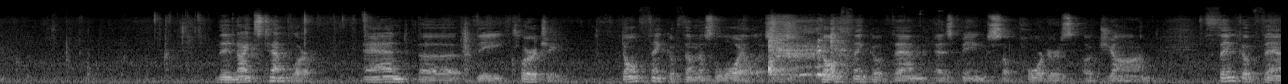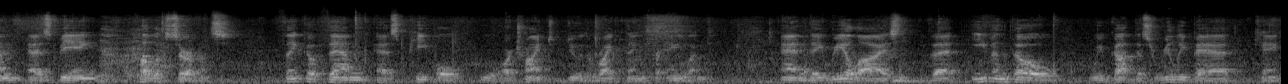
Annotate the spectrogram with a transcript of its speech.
The Knights Templar and uh, the clergy, don't think of them as loyalists. Don't think of them as being supporters of John. Think of them as being public servants. Think of them as people who are trying to do the right thing for England. And they realized that even though we've got this really bad king,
